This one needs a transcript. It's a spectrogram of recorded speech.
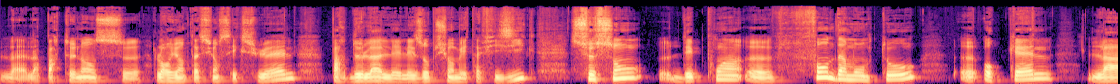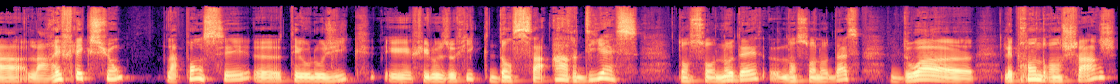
l'appartenance, l'orientation sexuelle, par-delà les, options métaphysiques, ce sont des points euh, fondamentaux euh, auxquels la, réflexion, la pensée euh, théologique et philosophique, dans sa hardiesse, dans son audace, dans son audace doit les prendre en charge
